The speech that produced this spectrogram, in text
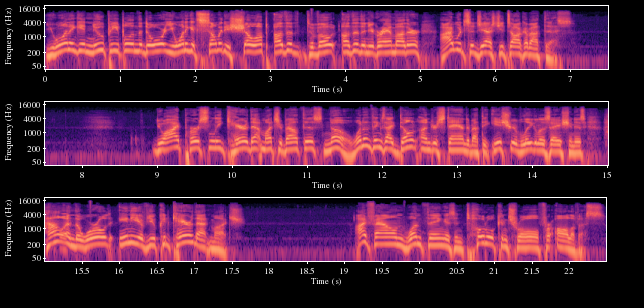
You want to get new people in the door? You want to get somebody to show up other to vote other than your grandmother? I would suggest you talk about this. Do I personally care that much about this? No. One of the things I don't understand about the issue of legalization is how in the world any of you could care that much. I found one thing is in total control for all of us.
